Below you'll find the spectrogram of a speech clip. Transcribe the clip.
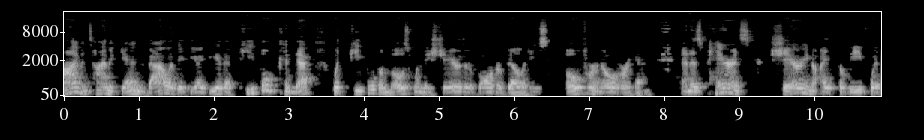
time and time again, validate the idea that people connect with people the most when they share their vulnerabilities over and over again. And as parents, sharing, I believe, with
